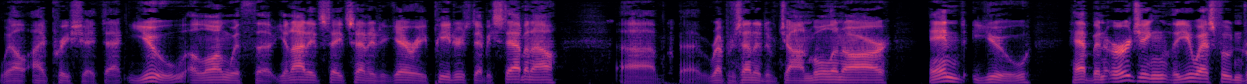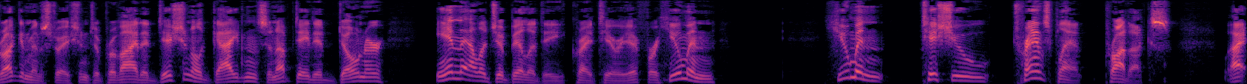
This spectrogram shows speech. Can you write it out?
Well, I appreciate that. You, along with uh, United States Senator Gary Peters, Debbie Stabenow, uh, uh, Representative John Moolenaar, and you, have been urging the U.S. Food and Drug Administration to provide additional guidance and updated donor ineligibility criteria for human human tissue transplant products. I,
